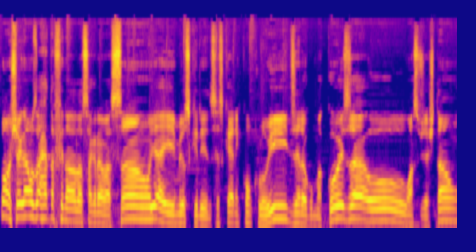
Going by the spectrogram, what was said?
Bom, chegamos à reta final da nossa gravação. E aí, meus queridos, vocês querem concluir dizendo alguma coisa ou uma sugestão?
